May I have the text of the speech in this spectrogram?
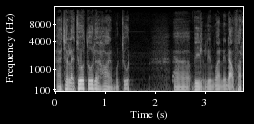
À trở lại cho tôi lại hỏi một chút. À, vì liên quan đến đạo Phật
